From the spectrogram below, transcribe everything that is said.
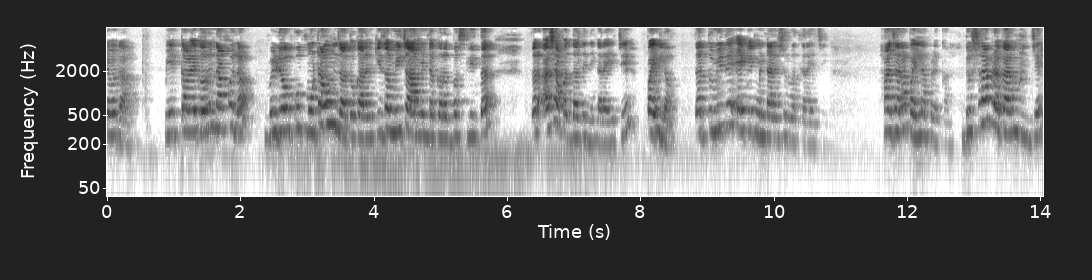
हे बघा मी इतका वेळ करून दाखवलं व्हिडिओ खूप मोठा होऊन जातो कारण की जर मी चार मिनिटं करत बसली तर तर अशा पद्धतीने करायची पहिलं. तर तुम्ही ते एक एक मिनिटाने सुरुवात करायची. हा झाला पहिला प्रकार. दुसरा प्रकार म्हणजे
